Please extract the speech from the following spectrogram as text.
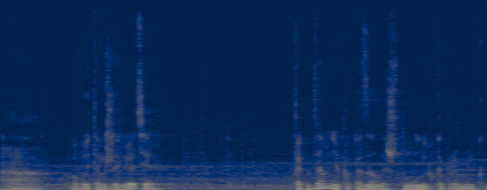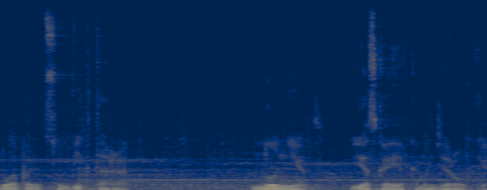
«А вы там живете?» Тогда мне показалось, что улыбка промелькнула по лицу Виктора. Но нет, я скорее в командировке.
